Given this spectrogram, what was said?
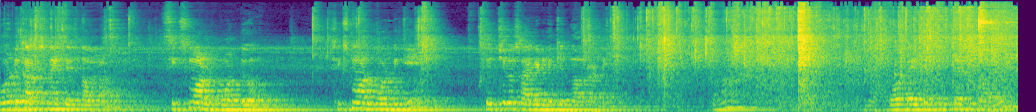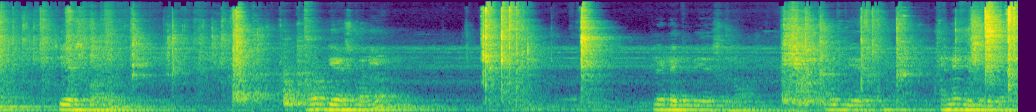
బోర్డు కనెక్షన్ అయితే ఇద్దాము. Six model board six model బోర్డుకి స్విచ్లు సాకెట్లు ఇద్దాం రండి. బోర్డు అయితే ఫిట్ చేసుకోవాలి. చేసుకోవాలి. నోట్ చేసుకొని ప్లేట్ అయితే చేసుకున్నాం ప్లేట్ చేసుకుని అన్నీ చేసుకుంటాం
